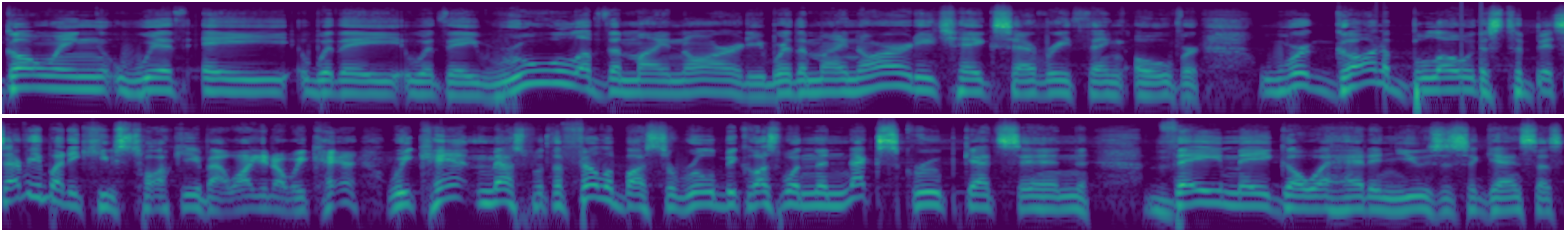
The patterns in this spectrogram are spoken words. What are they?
going with a with a with a rule of the minority where the minority takes everything over we're going to blow this to bits. Everybody keeps talking about well you know we can't we can't mess with the filibuster rule because when the next group gets in they may go ahead and use this against us.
